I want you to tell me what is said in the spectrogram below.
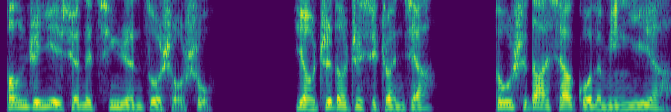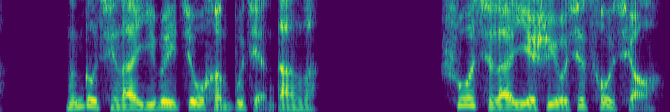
帮着叶璇的亲人做手术。要知道，这些专家都是大夏国的名医啊，能够请来一位就很不简单了。说起来也是有些凑巧，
